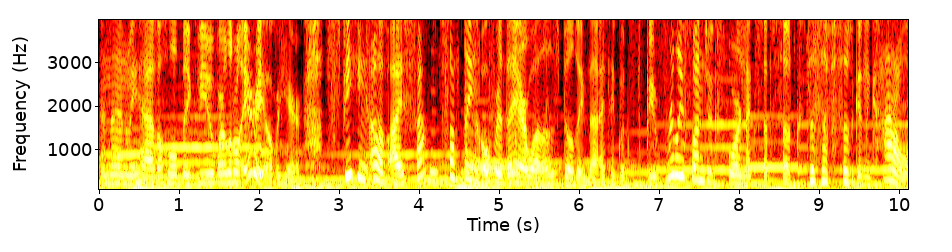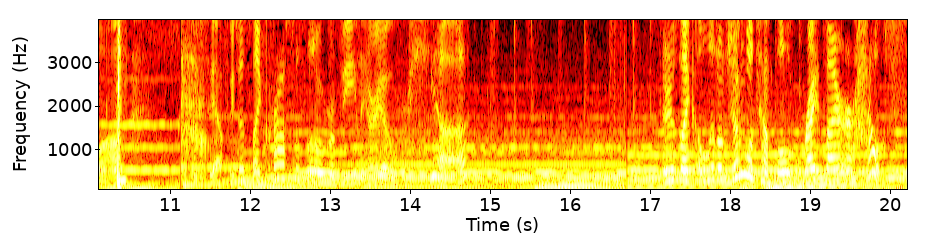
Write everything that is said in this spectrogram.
And then we have a whole big view of our little area over here. Speaking of, I found something over there while I was building that I think would be really fun to explore next episode, because this episode's getting kind of long. So yeah, if we just like cross this little ravine area over here, there's like a little jungle temple right by our house.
